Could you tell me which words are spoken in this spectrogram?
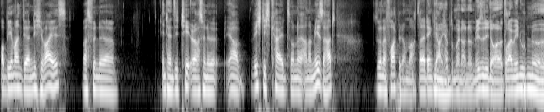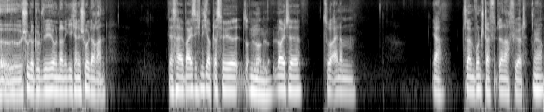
ob jemand, der nicht weiß, was für eine Intensität oder was für eine ja, Wichtigkeit so eine Anamnese hat, so eine Fortbildung macht, weil er denkt, ja, ich habe so meine Anamnese, die dauert drei Minuten, äh, Schulter tut weh und dann gehe ich an die Schulter ran. Deshalb weiß ich nicht, ob das für so Mhm. Leute zu einem, ja, zu einem Wunsch danach führt. Ja.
